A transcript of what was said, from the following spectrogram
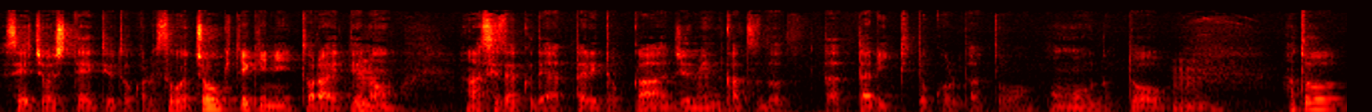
成長してっていうところすごい長期的に捉えての、あ施策であったりとか、うん住民活動だったりっていうところだと思うのと、うん。あと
